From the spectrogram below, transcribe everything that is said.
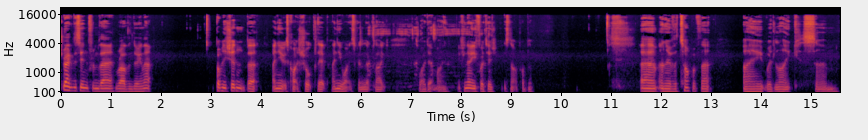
dragged this in from there rather than doing that. Probably shouldn't, but I knew it was quite a short clip. I knew what it's going to look like, so I don't mind. If you know your footage, it's not a problem. Um, and over the top of that, I would like some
